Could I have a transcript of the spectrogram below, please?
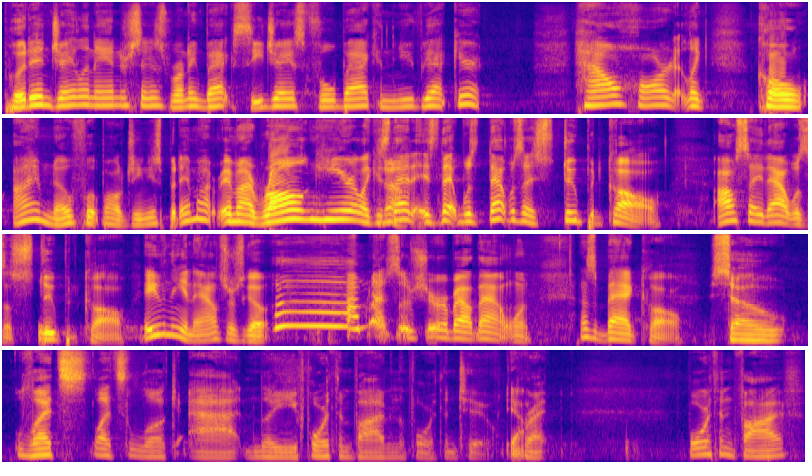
put in Jalen Anderson as running back, CJ as fullback, and then you've got Garrett. How hard like Cole, I am no football genius, but am I am I wrong here? Like is No. that is that was that was a stupid call. I'll say that was a stupid call. Even the announcers go, oh, I'm not so sure about that one. That's a bad call. So let's let's look at the fourth and five and the fourth and two. Yeah. Right. Fourth and five,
